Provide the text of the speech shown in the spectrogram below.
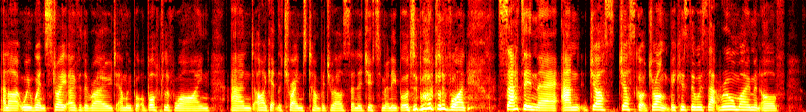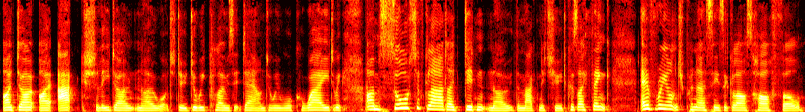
and I, we went straight over the road and we bought a bottle of wine and I get the train to Tunbridge Wells, so legitimately bought a bottle of wine, sat in there and just just got drunk because there was that real moment of I don't I actually don't know what to do. Do we close it down? Do we walk away? Do we I'm sort of glad I didn't know the magnitude because I think every entrepreneur sees a glass half full.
